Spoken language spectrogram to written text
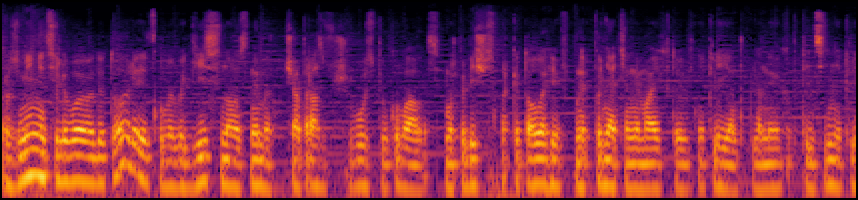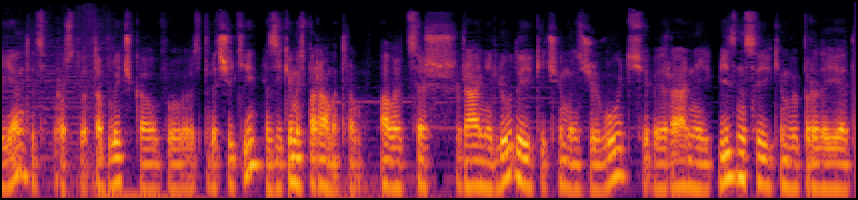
Розуміння цільової аудиторії, коли ви дійсно з ними хоча б раз вживу спілкувалися. Може, більшість маркетологів не поняття не мають, хто їхній клієнт. Для них потенційні клієнти це просто табличка в спредшиті з якимись параметрами. Але це ж реальні люди, які чимось живуть, реальні бізнеси, яким ви продаєте.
